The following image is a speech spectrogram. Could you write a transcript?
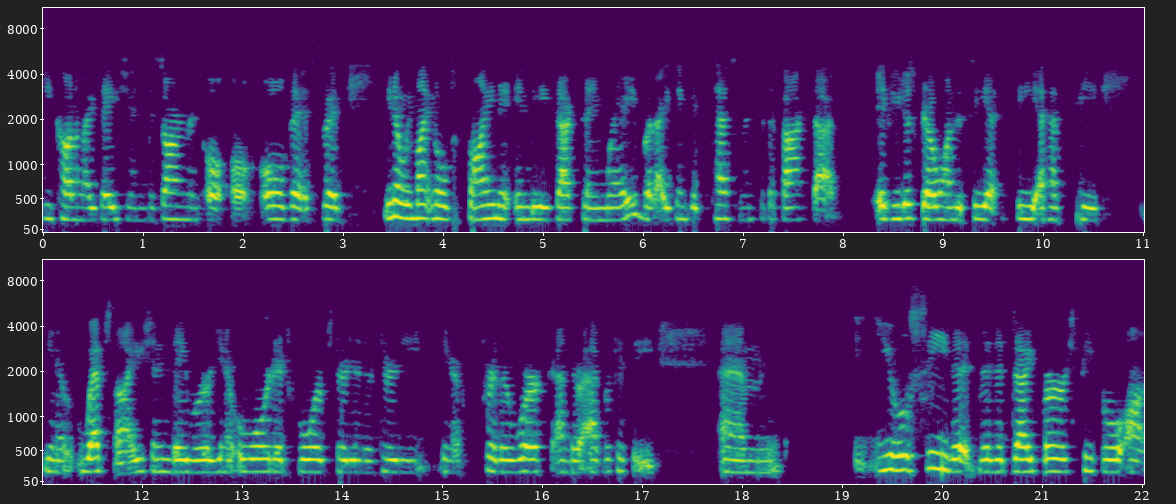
decolonization disarmament all, all, all, this but you know we might not define it in the exact same way but i think it's testament to the fact that if you just go on the cffp you know website and they were you know awarded forbes 30 under 30 you know for their work and their advocacy um you will see that the, the diverse people on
